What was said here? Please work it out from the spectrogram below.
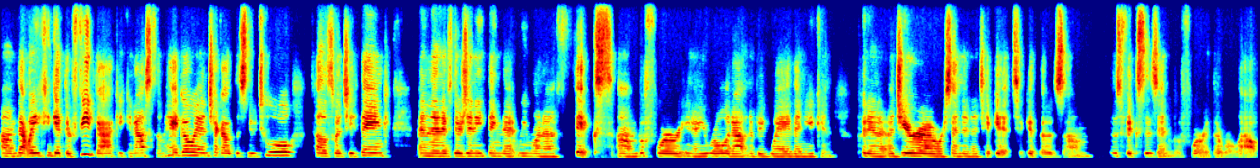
Um, that way you can get their feedback. You can ask them, hey, go in, check out this new tool, tell us what you think. And then if there's anything that we want to fix um, before you know you roll it out in a big way, then you can put in a, a Jira or send in a ticket to get those um, those fixes in before the rollout.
